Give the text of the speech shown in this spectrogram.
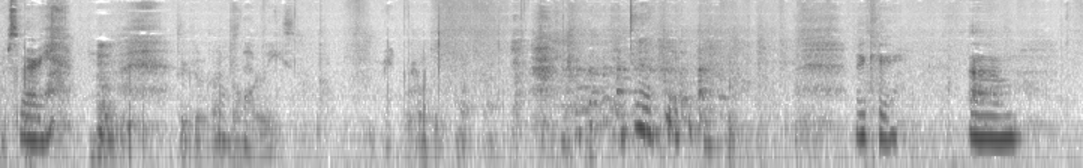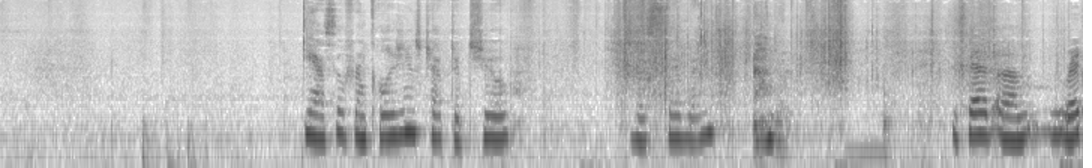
I'm sorry. Take your time, What's don't that, worry. please? Don't take too time. Okay. Um, yeah, so from Colossians chapter 2, verse 7, he said, um, read,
